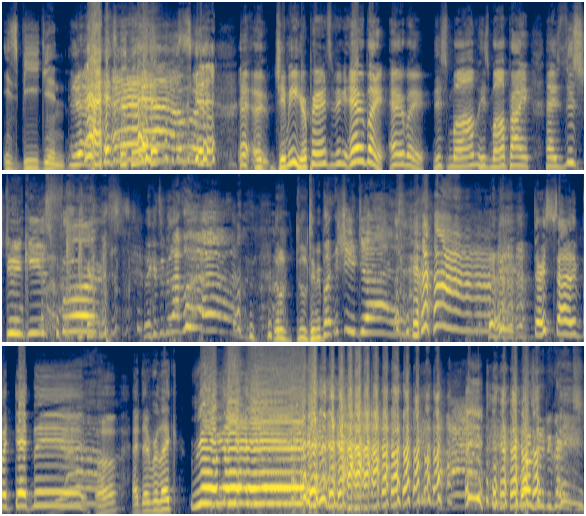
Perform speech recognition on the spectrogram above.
is vegan? Yeah. uh, Jimmy, your parents are vegan. Everybody, everybody. This mom, his mom probably has the stinkiest farts. The kids would be like, "Whoa!" little little Timmy, but she does. They're silent but deadly. Yeah. Oh, and then we're like, real deadly. that was gonna be great.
